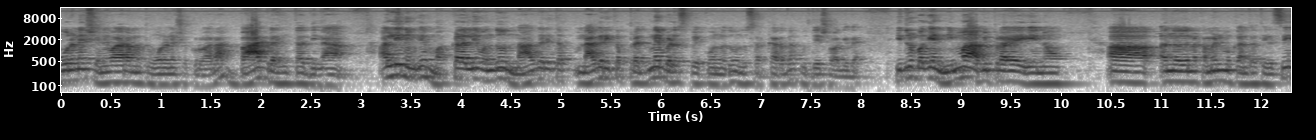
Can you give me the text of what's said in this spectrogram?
ಮೂರನೇ ಶನಿವಾರ ಮತ್ತು ಮೂರನೇ ಶುಕ್ರವಾರ ಬ್ಯಾಗ್ ರಹಿತ ದಿನ. ಅಲ್ಲಿ ನಿಮಗೆ ಮಕ್ಕಳಲ್ಲಿ ಒಂದು ನಾಗರಿಕ ನಾಗರಿಕ ಪ್ರಜ್ಞೆ ಬೆಳೆಸಬೇಕು ಅನ್ನೋದು ಒಂದು ಸರ್ಕಾರದ ಉದ್ದೇಶವಾಗಿದೆ. ಇದ್ರ ಬಗ್ಗೆ ನಿಮ್ಮ ಅಭಿಪ್ರಾಯ ಏನು? ಅನ್ನೋದನ್ನ ಕಮೆಂಟ್ ಮುಖಾಂತರ ತಿಳಿಸಿ.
